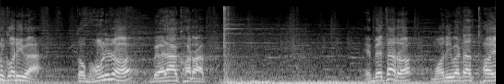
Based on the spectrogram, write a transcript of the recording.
କ'ଣ କରିବା ତୋ ଭଉଣୀର ବେଳା ଖରାପ ଏବେ ତାର ମରିବାଟା ଥୟ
